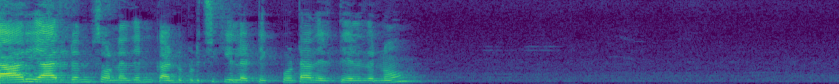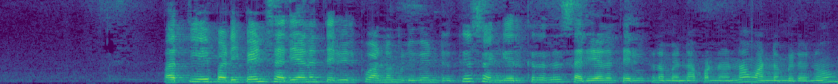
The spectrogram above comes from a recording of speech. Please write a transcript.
யார் யாரிடம் சொன்னதுன்னு கண்டுபிடிச்சி கீழே டிக் போட்டு அதை எடுத்து எழுதணும். பத்தியை படிப்பேன் சரியான தெரிவிற்கு வண்ணம் இடுவேன் இருக்கு. ஸோ இங்கே இருக்கிறத சரியான தெரிவுக்கு நம்ம என்ன பண்ணணும்னா வண்ணம் இடணும்.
